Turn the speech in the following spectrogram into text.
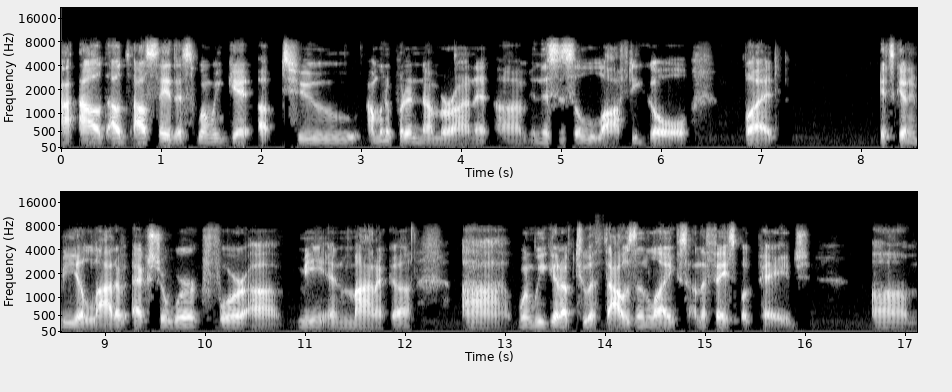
I- I'll, I'll I'll say this: when we get up to, I'm going to put a number on it. Um, and this is a lofty goal, but it's going to be a lot of extra work for uh, me and Monica. Uh, when we get up to a thousand likes on the Facebook page, um,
